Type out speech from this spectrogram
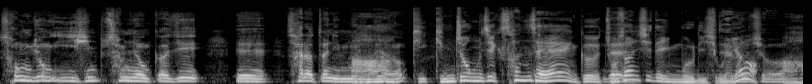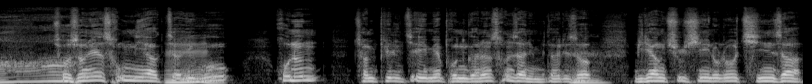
성종 23년까지 예, 살았던 아, 인물인데요. 기- 김종직 선생 그 네. 조선시대 인물이시군요. 네, 그렇죠. 아. 조선의 성리학자이고 네. 호는 전필 제임의 본가는 선산입니다. 그래서 네. 밀양 출신으로 진사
